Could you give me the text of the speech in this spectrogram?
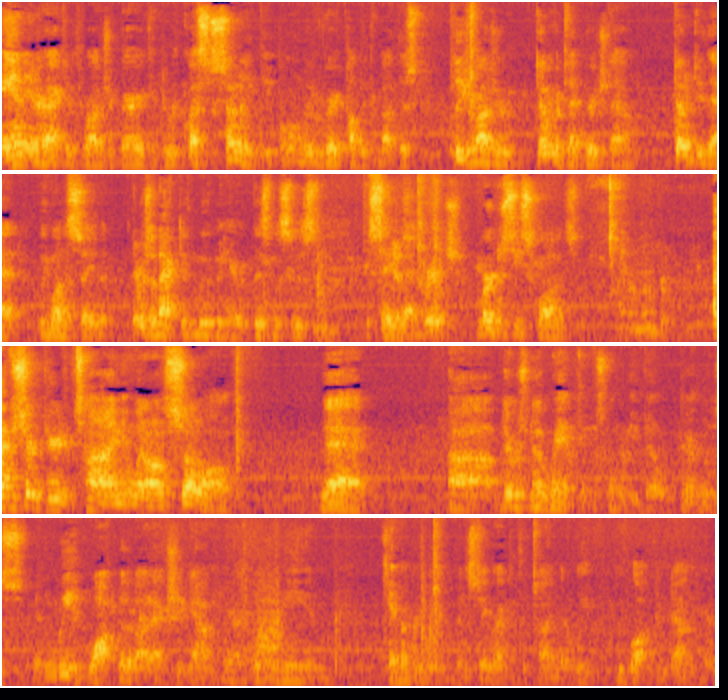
and interacted with Roger Barry at the request of so many people, and we were very public about this. Please, Roger, don't rip that bridge down. Don't do that. We want to save it. There was an active movement here of businesses to save Yes. that bridge. Emergency squads. I remember. After a certain period of time, it went on so long that uh, there was no ramp that was going to be built. There was, and we had walked ODOT actually down here. I think me and can't remember who had been state rep at the time, but we we walked him down here,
